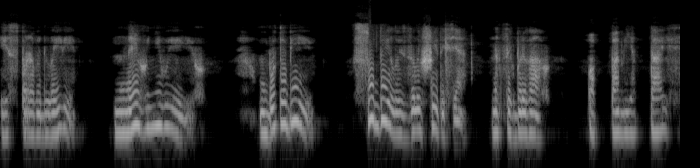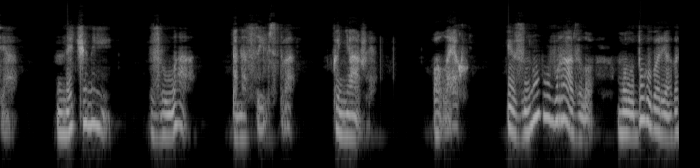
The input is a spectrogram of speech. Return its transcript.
і справедливі, не гніви їх, бо тобі судилось залишитися на цих берегах. Опам'ятайся, не чини зла та насильства, княже Олег. І знову вразило молодого варяга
